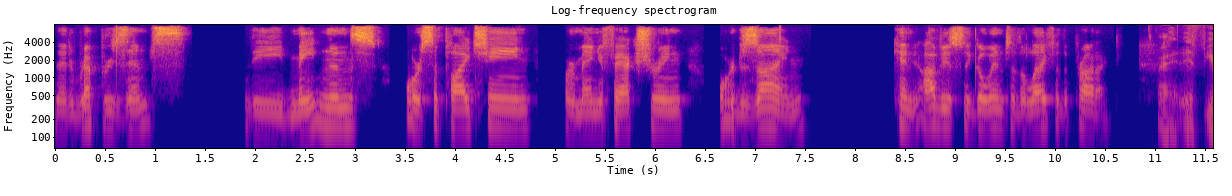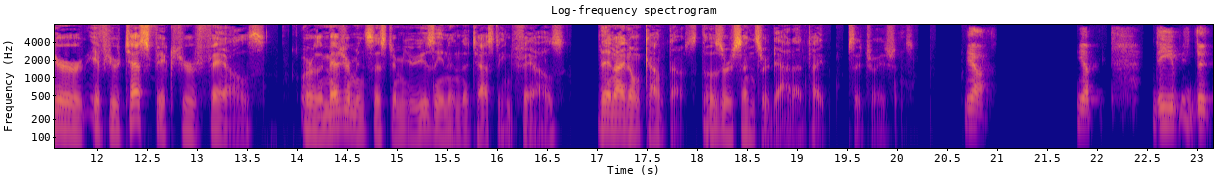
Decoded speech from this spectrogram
that represents the maintenance or supply chain or manufacturing or design can obviously go into the life of the product. Right. If your if your test fixture fails, or the measurement system you're using in the testing fails, then I don't count those. Those are censored data type situations. Yeah. Yep. The the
